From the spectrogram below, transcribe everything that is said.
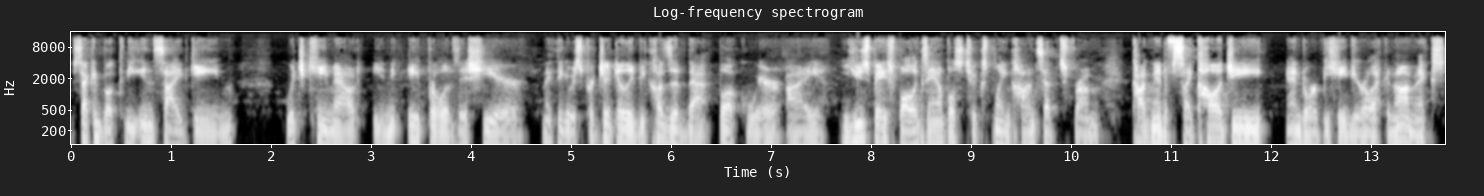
second book, The Inside Game, which came out in April of this year. And I think it was particularly because of that book where I use baseball examples to explain concepts from cognitive psychology and or behavioral economics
